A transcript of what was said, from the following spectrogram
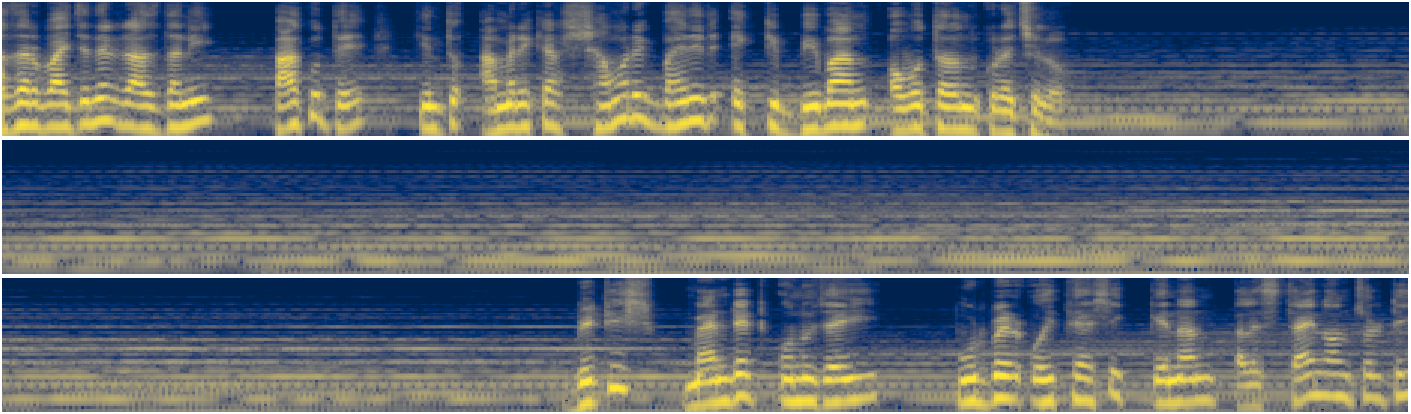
আজারবাইজানের রাজধানী বাকুতে কিন্তু আমেরিকার সামরিক বাহিনীর একটি বিমান অবতরণ করেছিল। ব্রিটিশ ম্যান্ডেট অনুযায়ী পূর্বের ঐতিহাসিক কেনান প্যালেস্টাইন অঞ্চলটি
